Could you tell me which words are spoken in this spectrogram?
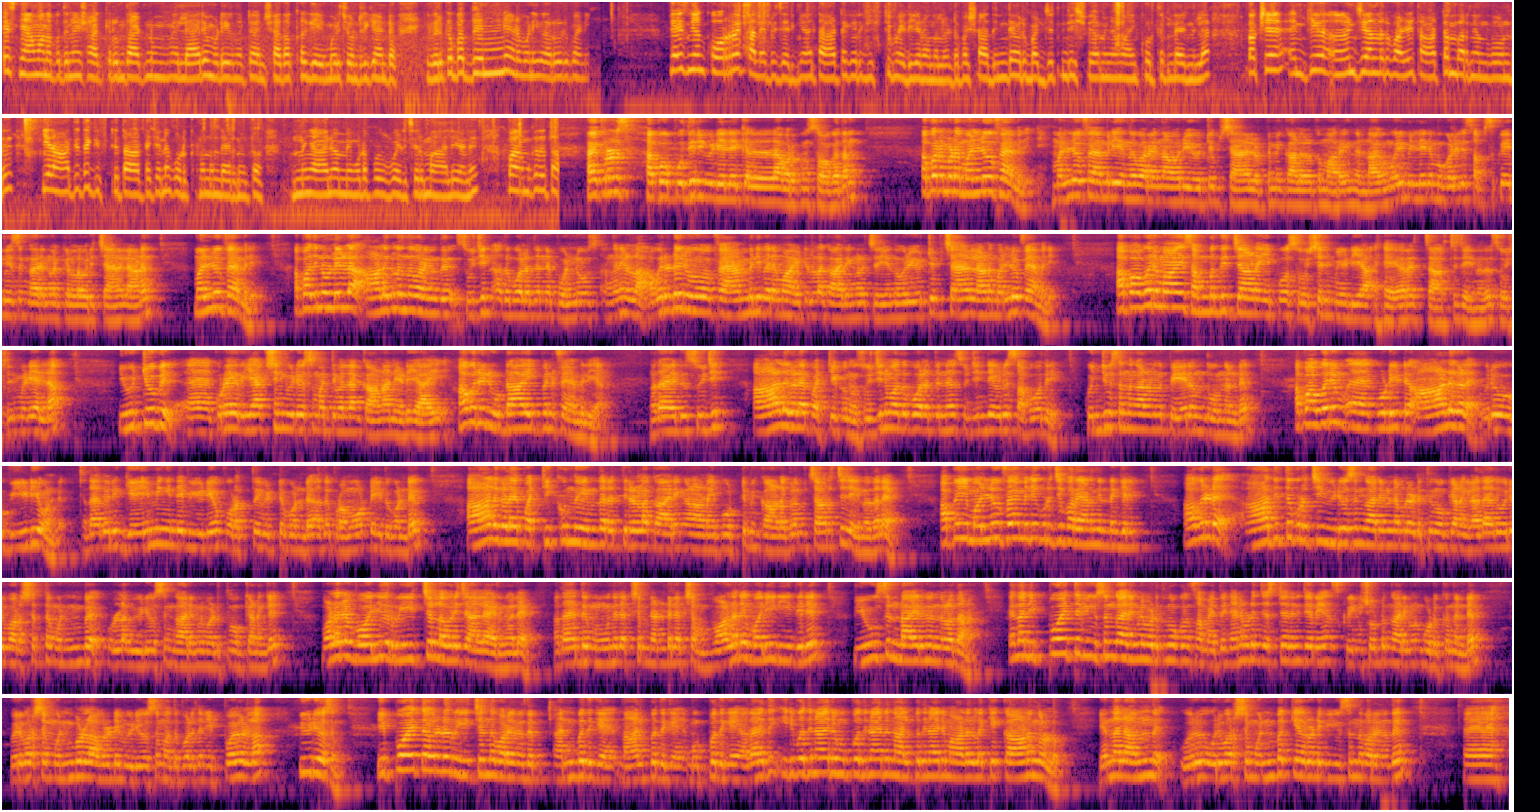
ഞാൻ വന്നപ്പോഴത്തേനും ഷാക്കിറും താട്ടനും എല്ലാവരും ഇവിടെ ഇരുന്നിട്ട് അൻഷാദൊക്കെ ഗെയിം കളിച്ചോണ്ടിരിക്കാൻ കേട്ടോ ഇവർക്ക് ഇപ്പൊ തന്നെയാണ് പണി വേറൊരു പണി. ഗൈസ് ഞാൻ കുറെ കാലമായിട്ട് വിചാരിക്കുകയാണ് താട്ടയ്ക്ക് ഒരു ഗിഫ്റ്റ് മേടിക്കണമെന്നുള്ളത് പക്ഷെ അതിന്റെ ഒരു ബഡ്ജറ്റിന്റെ ഇഷ്യൂ ആണ് ഞാൻ വാങ്ങിക്കൊടുത്തിട്ടുണ്ടായിരുന്നില്ല. പക്ഷെ എനിക്ക് ഏൺ ചെയ്യാനുള്ള ഒരു വഴി താട്ടം പറഞ്ഞതുകൊണ്ട് ഈ ആദ്യത്തെ ഗിഫ്റ്റ് താട്ടയ്ക്ക് തന്നെ കൊടുക്കണമെന്നുണ്ടായിരുന്നു കേട്ടോ ഇന്ന് ഞാനും അമ്മയും കൂടെ പോയി മേടിച്ചൊരു മാലയാണ്. അപ്പൊ നമുക്ക് ഹായ് ഫ്രണ്ട്സ് അപ്പോൾ പുതിയൊരു വീഡിയോയിലേക്ക് എല്ലാവർക്കും സ്വാഗതം. അപ്പോൾ നമ്മുടെ മല്ലു ഫാമിലി മല്ലു ഫാമിലി എന്ന് പറയുന്ന ഒരു യൂട്യൂബ് ചാനൽ ഒട്ടുമിക്ക ആളുകൾക്കും അറിയുന്നുണ്ടാകും. ഒരു മില്യന് മുകളിൽ സബ്സ്ക്രൈബേഴ്സും കാര്യങ്ങളൊക്കെ ഉള്ള ഒരു ചാനലാണ് മല്ലു ഫാമിലി അപ്പോൾ അതിനുള്ളിലുള്ള ആളുകൾ എന്ന് പറയുന്നത് സുജിൻ അതുപോലെ തന്നെ പൊന്നൂസ് അങ്ങനെയുള്ള അവരുടെ ഒരു ഫാമിലി പരമായിട്ടുള്ള കാര്യങ്ങൾ ചെയ്യുന്ന ഒരു യൂട്യൂബ് ചാനലാണ് മല്ലു ഫാമിലി അപ്പോൾ അവരുമായി സംബന്ധിച്ചാണ് ഇപ്പോൾ സോഷ്യൽ മീഡിയ ഏറെ ചർച്ച ചെയ്യുന്നത്. സോഷ്യൽ മീഡിയ അല്ല യൂട്യൂബിൽ കുറേ റിയാക്ഷൻ വീഡിയോസും മറ്റുമെല്ലാം കാണാൻ ഇടയായി അവരൊരു ഉഡായിപ്പൻ ഫാമിലിയാണ് അതായത് സുജിൻ ആളുകളെ പറ്റിക്കുന്നു. സുജിനും അതുപോലെ തന്നെ സുജിന്റെ ഒരു സഹോദരി. കുഞ്ചൂസ് എന്ന് കാണുന്ന പേരെന്ന് തോന്നുന്നുണ്ട്. അപ്പൊ അവരും കൂടിയിട്ട് ആളുകളെ ഒരു വീഡിയോ ഉണ്ട്. അതായത് ഒരു ഗെയിമിങ്ങിന്റെ വീഡിയോ പുറത്ത് വിട്ടുകൊണ്ട് അത് പ്രൊമോട്ട് ചെയ്തുകൊണ്ട് ആളുകളെ പറ്റിക്കുന്നു എന്ന തരത്തിലുള്ള കാര്യങ്ങളാണ് ഇപ്പോൾ ഒട്ടുമിക്ക ആളുകളും ചർച്ച ചെയ്യുന്നത് അല്ലെ? അപ്പൊ ഈ മല്ലു ഫാമിലിയെ കുറിച്ച് പറയുകയാണെന്നുണ്ടെങ്കിൽ അവരുടെ ആദ്യത്തെ കുറച്ച് വീഡിയോസും കാര്യങ്ങളും നമ്മൾ എടുത്തു നോക്കുകയാണെങ്കിൽ അതായത് ഒരു വർഷത്തെ മുൻപ് ഉള്ള വീഡിയോസും കാര്യങ്ങളും എടുത്തു നോക്കുകയാണെങ്കിൽ വളരെ വലിയ റീച്ചുള്ള ഒരു ചാനലായിരുന്നു അല്ലേ? അതായത് മൂന്ന് ലക്ഷം രണ്ട് ലക്ഷം വളരെ വലിയ രീതിയിൽ വ്യൂസ് ഉണ്ടായിരുന്നു എന്നുള്ളതാണ്. എന്നാൽ ഇപ്പോഴത്തെ വ്യൂസും കാര്യങ്ങളും എടുത്തു നോക്കുന്ന സമയത്ത് ഞാനിവിടെ ജസ്റ്റ് അതിന് ചെറിയ സ്ക്രീൻഷോട്ടും കാര്യങ്ങളും കൊടുക്കുന്നുണ്ട്. ഒരു വർഷം മുൻപുള്ള അവരുടെ വീഡിയോസും അതുപോലെ തന്നെ ഇപ്പോഴുള്ള വീഡിയോസും ഇപ്പോഴത്തെ അവരുടെ റീച്ച് എന്ന് പറയുന്നത് അൻപത് കെ നാൽപ്പത് കെ മുപ്പത് കെ അതായത് ഇരുപതിനായിരം മുപ്പതിനായിരം നാൽപ്പതിനായിരം ആളുകളൊക്കെ കാണുന്നുള്ളൂ. എന്നാൽ അന്ന് ഒരു ഒരു വർഷം മുൻപൊക്കെ അവരുടെ വ്യൂസ് എന്ന് പറയുന്നത്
